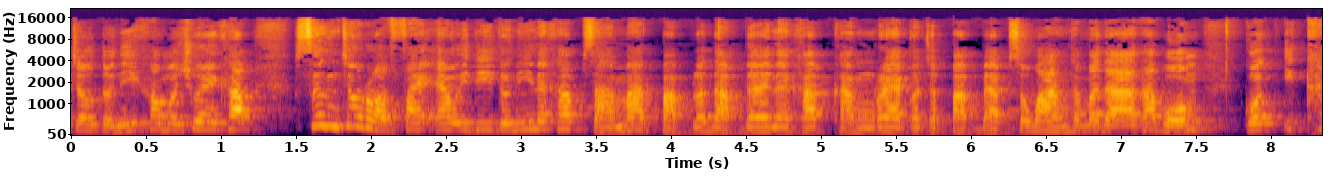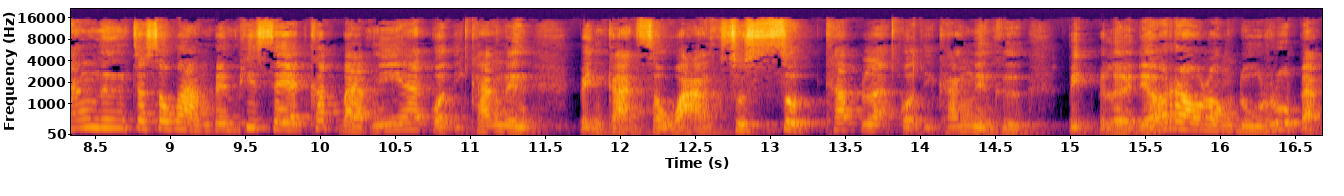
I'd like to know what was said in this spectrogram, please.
เจ้าตัวนี้เข้ามาช่วยครับ ซึ่งเจ้าหลอดไฟ LED ตัวนี้นะครับสามารถปรับระดับได้นะครับ ครั้งแรกก็จะปรับแบบสว่างธรรมดาครับผม กดอีกครั้งหนึ่งจะสว่างเป็นพิเศษครับแบบนี้ฮะกดอีกครั้งหนึ่งเป็นการสว่างสุดๆครับ และกดอีกครั้งหนึ่งคือปิดไปเลย เดี๋ยวเราลองดูรูปแบบ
